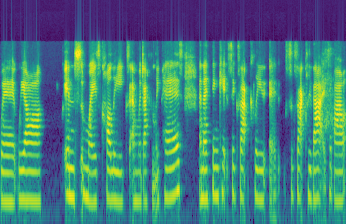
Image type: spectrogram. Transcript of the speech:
we're we are in some ways colleagues and we're definitely peers. And I think it's exactly it's exactly that. It's about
